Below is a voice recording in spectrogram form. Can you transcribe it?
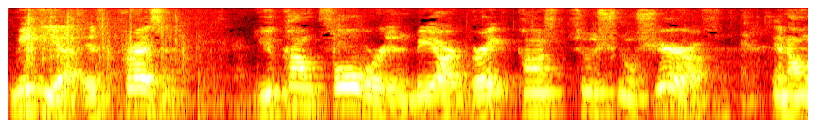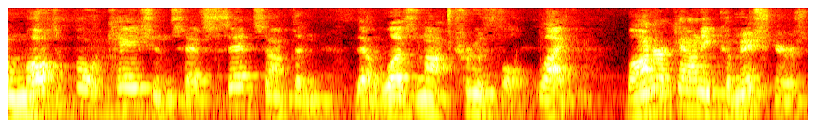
media is present, you come forward and be our great constitutional sheriff, and on multiple occasions have said something that was not truthful, like Bonner County Commissioners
